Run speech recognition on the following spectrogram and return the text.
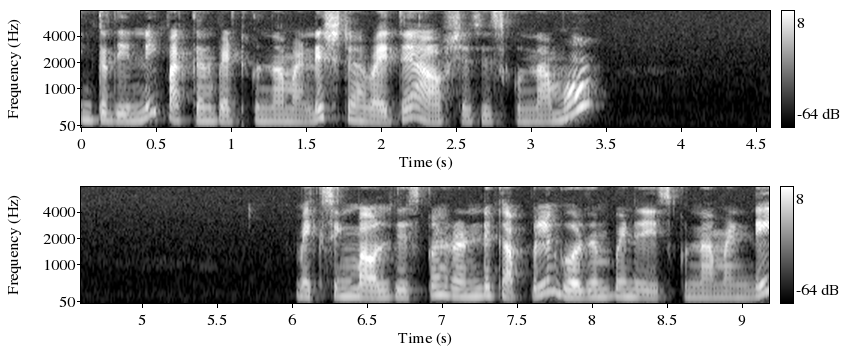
ఇంకా దీన్ని పక్కన పెట్టుకుందామండి. స్టవ్ అయితే ఆఫ్ చేసేసుకుందాము. మిక్సింగ్ బౌల్ తీసుకొని రెండు కప్పులు గోధుమ పిండి తీసుకున్నామండి.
